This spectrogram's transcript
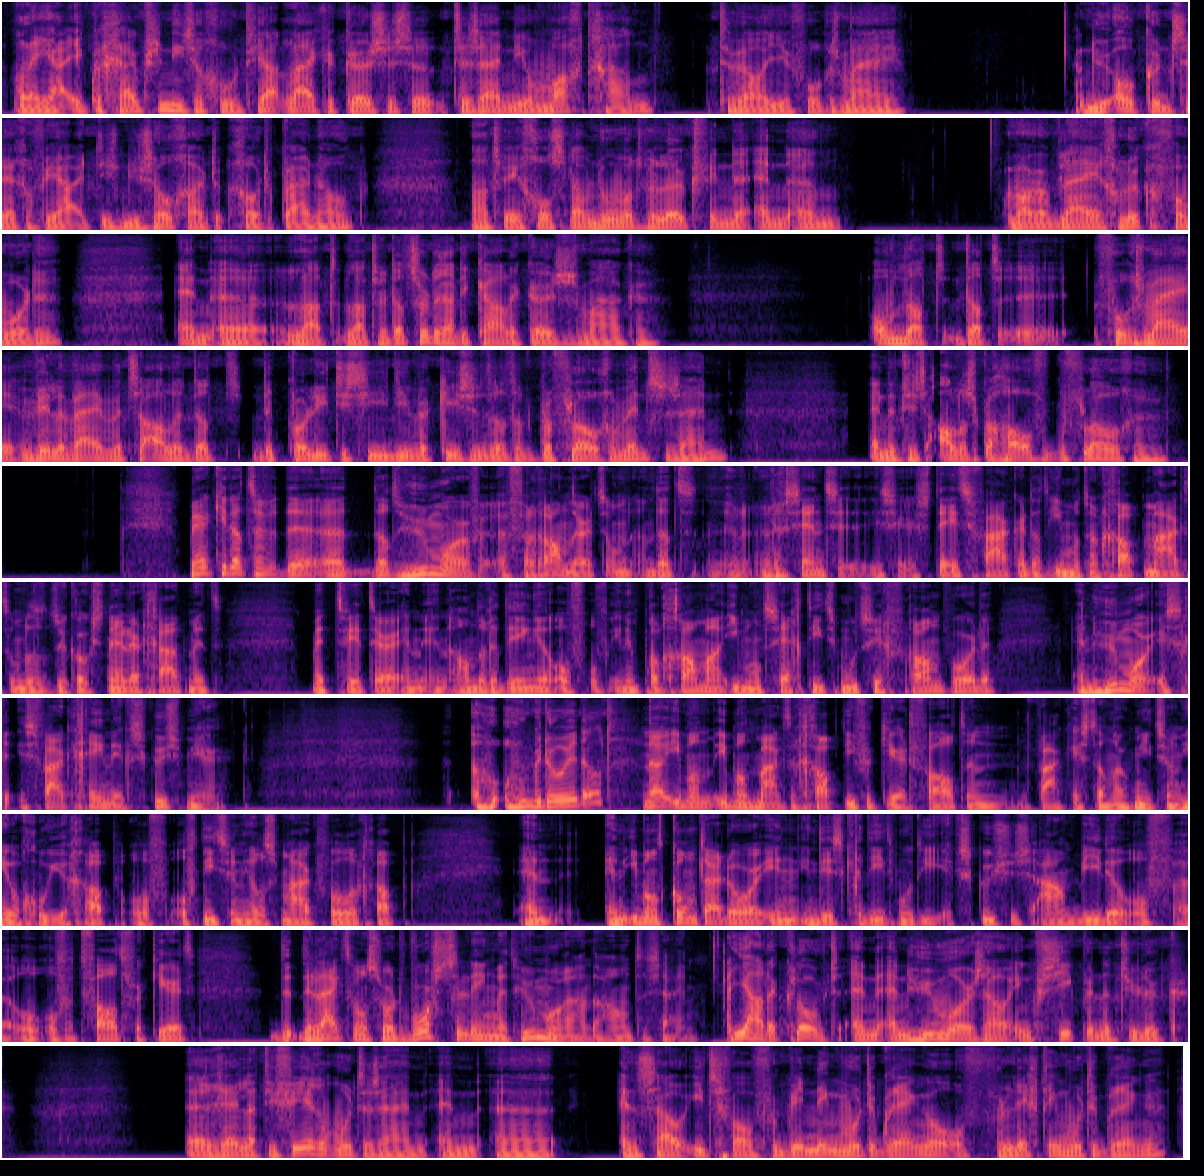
Alleen ja, ik begrijp ze niet zo goed. Ja, lijken keuzes te zijn die om macht gaan. Terwijl je volgens mij nu ook kunt zeggen van ja, het is nu zo'n grote, grote puinhoop. Laten we in godsnaam doen wat we leuk vinden en um, waar we blij en gelukkig van worden. En uh, laat, laten we dat soort radicale keuzes maken omdat dat, uh, volgens mij willen wij met z'n allen dat de politici die we kiezen, dat het bevlogen mensen zijn. En het is alles behalve bevlogen. Merk je dat, de, uh, dat humor verandert? Omdat recent is er steeds vaker dat iemand een grap maakt, omdat het natuurlijk ook sneller gaat met, met Twitter en, en andere dingen. Of, of in een programma, iemand zegt iets, moet zich verantwoorden. En humor is, is vaak geen excuus meer. Hoe bedoel je dat? Nou, iemand, iemand maakt een grap die verkeerd valt. En vaak is het dan ook niet zo'n heel goede grap. Of, of niet zo'n heel smaakvolle grap. En, en iemand komt daardoor in, in discrediet, moet hij excuses aanbieden of, uh, of het valt verkeerd. er lijkt wel een soort worsteling met humor aan de hand te zijn. Ja, dat klopt. En, en humor zou in principe natuurlijk uh, relativerend moeten zijn. En, uh, en zou iets van verbinding moeten brengen of verlichting moeten brengen.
